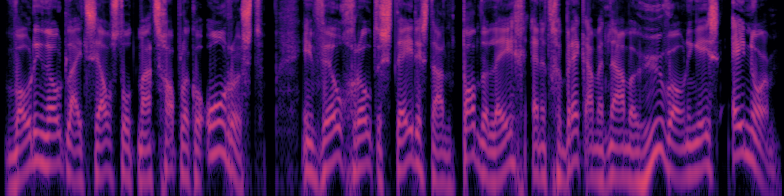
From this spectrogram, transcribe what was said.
Woningnood leidt zelfs tot maatschappelijke onrust. In veel grote steden staan panden leeg en het gebrek aan met name huurwoningen is enorm.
